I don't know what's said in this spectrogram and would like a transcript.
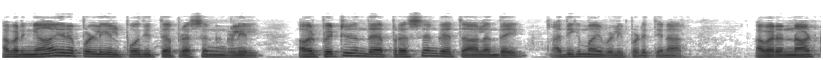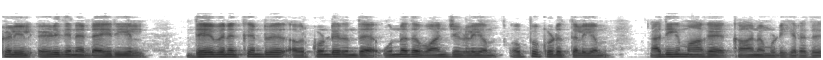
அவர் ஞாயிறு பள்ளியில் போதித்த பிரசங்கங்களில் அவர் பெற்றிருந்த பிரசங்க தாளந்தை அதிகமாய் வெளிப்படுத்தினார். அவர் அந்நாட்களில் எழுதின டைரியில் தேவனுக்கென்று அவர் கொண்டிருந்த உன்னத வாஞ்சுகளையும் ஒப்பு கொடுத்தலையும் அதிகமாக காண முடிகிறது.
